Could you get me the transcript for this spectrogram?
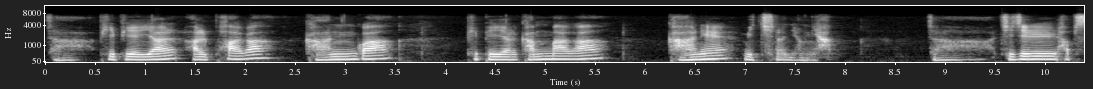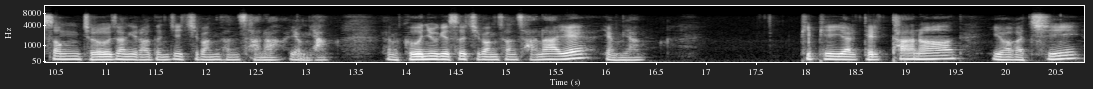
자, PPAR 알파가 간과 PPAR 감마가 간에 미치는 영향. 자, 지질 합성 저장이라든지 지방산 산화 영향. 그다음에 근육에서 지방산 산화의 영향. PPAR 델타는 이와 같이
